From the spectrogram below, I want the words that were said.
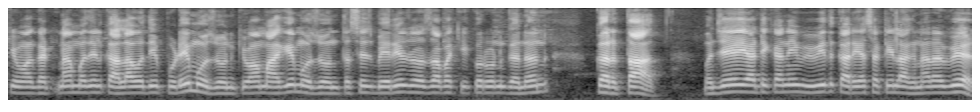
किंवा घटनांमधील कालावधी पुढे मोजून किंवा मागे मोजून तसेच बेरीज वजाबाकी करून गणन करतात. म्हणजे या ठिकाणी विविध कार्यासाठी लागणारा वेळ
